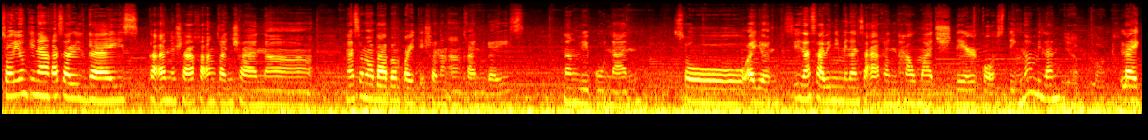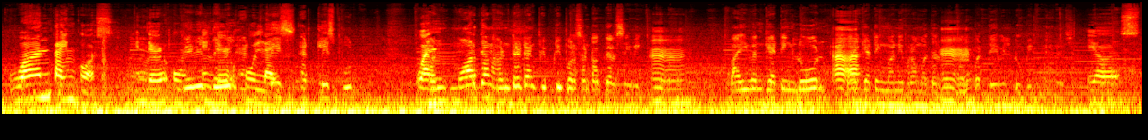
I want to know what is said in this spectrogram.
So, yung kinakasal, guys, kaano siya, kaangkan siya na nasa mababang parte siya ng angkan, guys, ng lipunan. So, ayun, sinasabi ni Milan sa akin how much they're costing, no, Milan? Yeah. Like, one time cost in their own, They will, in their whole life. least, at least put One. more than 150% of their saving Mm-mm. by even getting loan, Ah, ah. by getting money from other people, Mm. but they will do big marriage. Yes.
